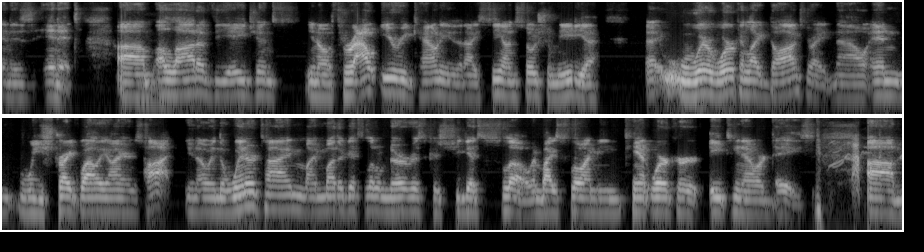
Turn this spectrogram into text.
and is in it. Um, a lot of the agents, you know, throughout Erie County that I see on social media, we're working like dogs right now and we strike while the iron's hot. You know in the wintertime my mother gets a little nervous because she gets slow and by slow i mean can't work her 18 hour days. Um,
